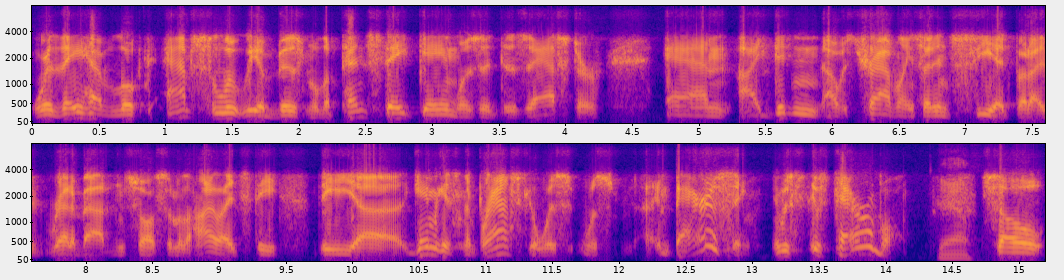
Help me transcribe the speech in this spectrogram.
where they have looked absolutely abysmal. The Penn State game was a disaster. And I didn't. I was traveling, so I didn't see it, but I read about it and saw some of the highlights. The the uh, game against Nebraska was was embarrassing. It was it was terrible. Yeah. So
